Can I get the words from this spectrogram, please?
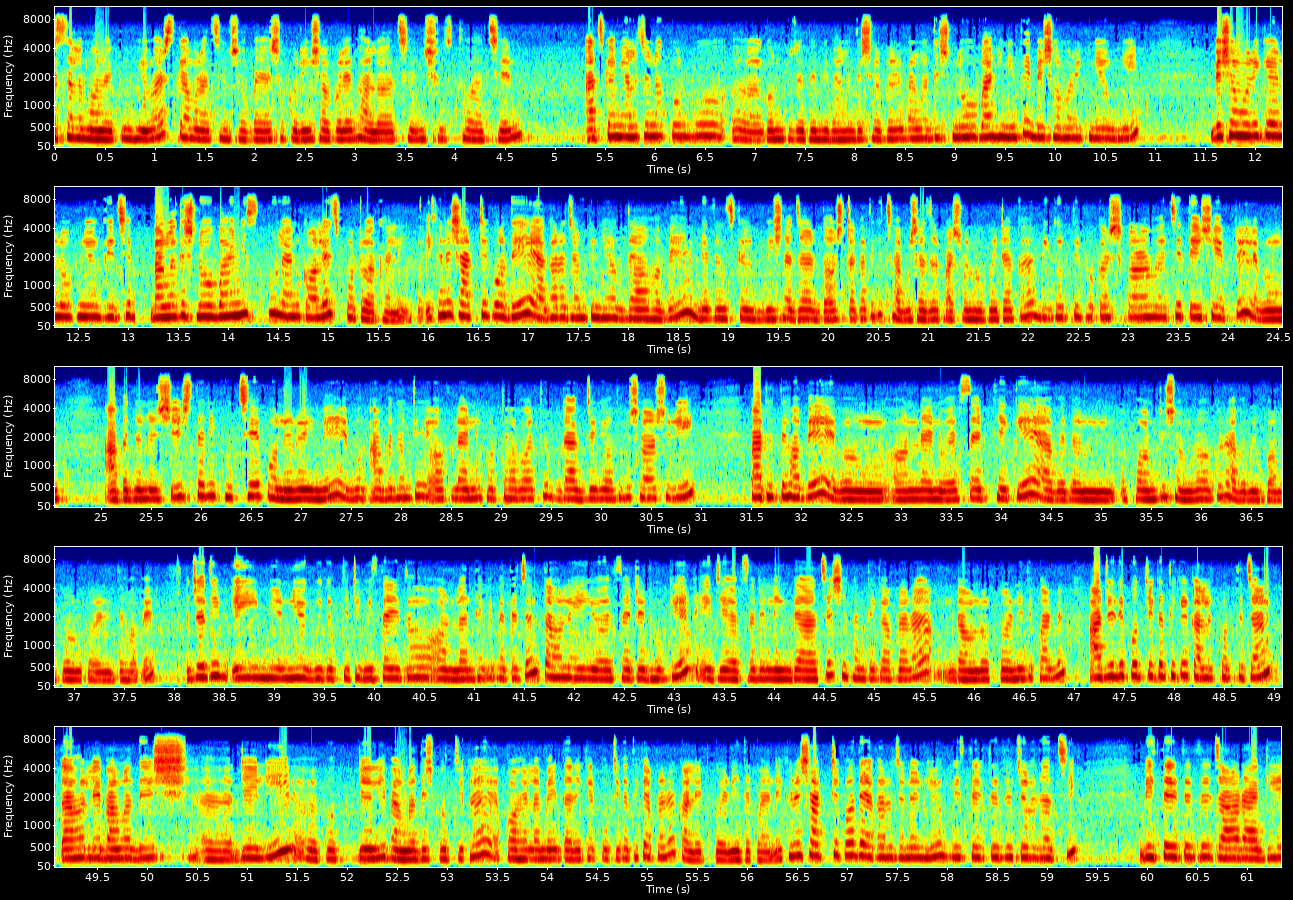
আসসালামু আলাইকুম ভিউয়ার্স, কেমন আছেন সবাই? আশা করি সকলে ভালো আছেন, সুস্থ আছেন। আজকে আমি আলোচনা করব গণপ্রজাতন্ত্রী বাংলাদেশ সরকারের বাংলাদেশ নৌবাহিনীতে বেসামরিক নিয়োগ নিয়ে। বেসামরিকের লোক নিয়োগ দিয়েছে বাংলাদেশ নৌবাহিনী স্কুল অ্যান্ড কলেজ পটুয়াখালী। এখানে ষাটটি পদে এগারো জনকে নিয়োগ দেওয়া হবে। বেতন স্কেল বিশ হাজার দশ টাকা থেকে ছাব্বিশ হাজার পাঁচশো নব্বই টাকা। বিজ্ঞপ্তি প্রকাশ করা হয়েছে তেইশে এপ্রিল এবং আবেদনের শেষ তারিখ হচ্ছে পনেরোই মে এবং আবেদনটি অফলাইনে করতে হবে, অর্থাৎ ডাকযোগে অথবা সরাসরি পাঠাতে হবে এবং অনলাইন ওয়েবসাইট থেকে আবেদন ফর্মটি সংগ্রহ করে আবেদন ফর্ম পূরণ করে নিতে হবে। যদি এই নিয়োগ বিজ্ঞপ্তিটি বিস্তারিত অনলাইন থেকে পেতে চান, তাহলে এই ওয়েবসাইটে ঢুকে এই যে ওয়েবসাইটের লিঙ্ক দেওয়া আছে, সেখান থেকে আপনারা ডাউনলোড করে নিতে পারবেন। আর যদি পত্রিকা থেকে কালেক্ট করতে চান, তাহলে বাংলাদেশ ডেইলি ডেইলি বাংলাদেশ পত্রিকায় পহেলা মে তারিখের পত্রিকা থেকে আপনারা কালেক্ট করে নিতে পারেন। এখানে ষাটটি পদে এগারো জনের নিয়োগ বিস্তারিত চলে যাচ্ছি। বিস্তারিততে যাওয়ার আগে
